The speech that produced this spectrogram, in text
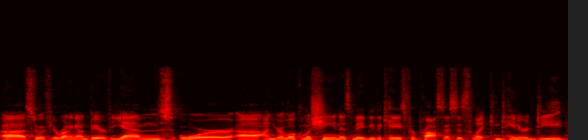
Uh, so if you're running on bare VMs or uh, on your local machine, as may be the case for processes like Containerd,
